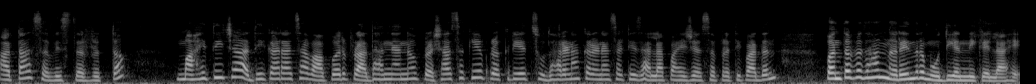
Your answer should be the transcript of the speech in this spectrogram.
आता सविस्तर वृत्त. माहितीच्या अधिकाराचा वापर प्राधान्यानं प्रशासकीय प्रक्रियेत सुधारणा करण्यासाठी झाला पाहिजे असं प्रतिपादन पंतप्रधान नरेंद्र मोदी यांनी केलं आहे.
